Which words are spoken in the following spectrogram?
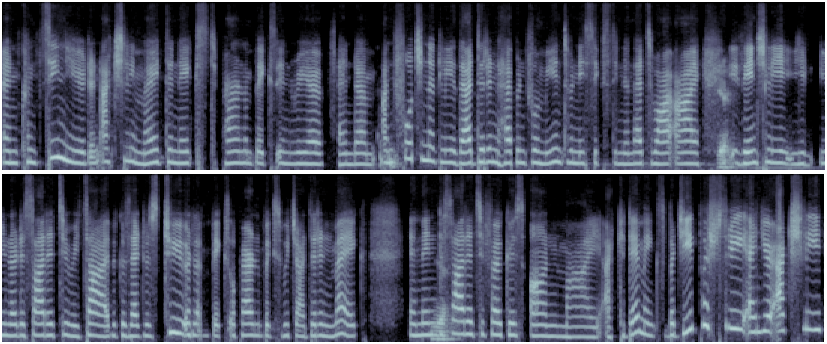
and continued and actually made the next Paralympics in Rio. And um, unfortunately, that didn't happen for me in 2016, and that's why I yeah. eventually, you, you know, decided to retire because that was two Olympics or Paralympics which I didn't make. And then yeah. decided to focus on my academics. But you pushed through, and you're actually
